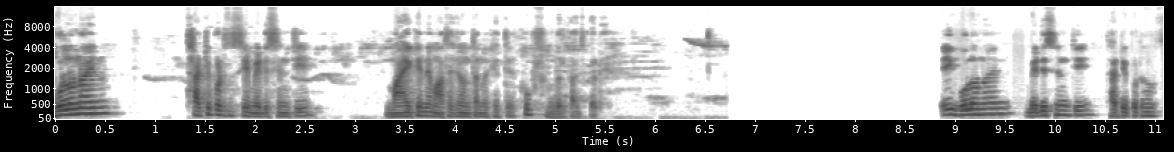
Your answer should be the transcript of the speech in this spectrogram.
গোলোনয়ন থার্টি পার্সেন্ট সেই মেডিসিনটি মাইগ্রেনে মাথা যন্ত্রণার ক্ষেত্রে খুব সুন্দর কাজ করে। এই গোলোনয়ন মেডিসিনটি থার্টি পার্সেন্ট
